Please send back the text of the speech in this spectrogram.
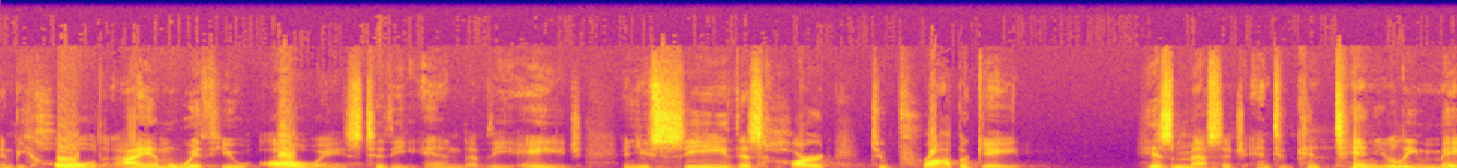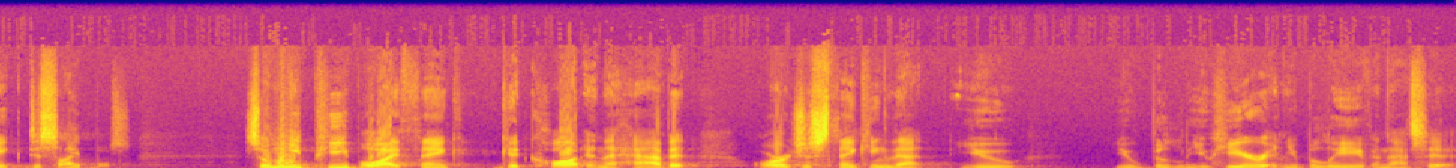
And behold, I am with you always to the end of the age. And you see this heart to propagate his message and to continually make disciples. So many people, I think, get caught in the habit or just thinking that you, you, you hear and you believe and that's it.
